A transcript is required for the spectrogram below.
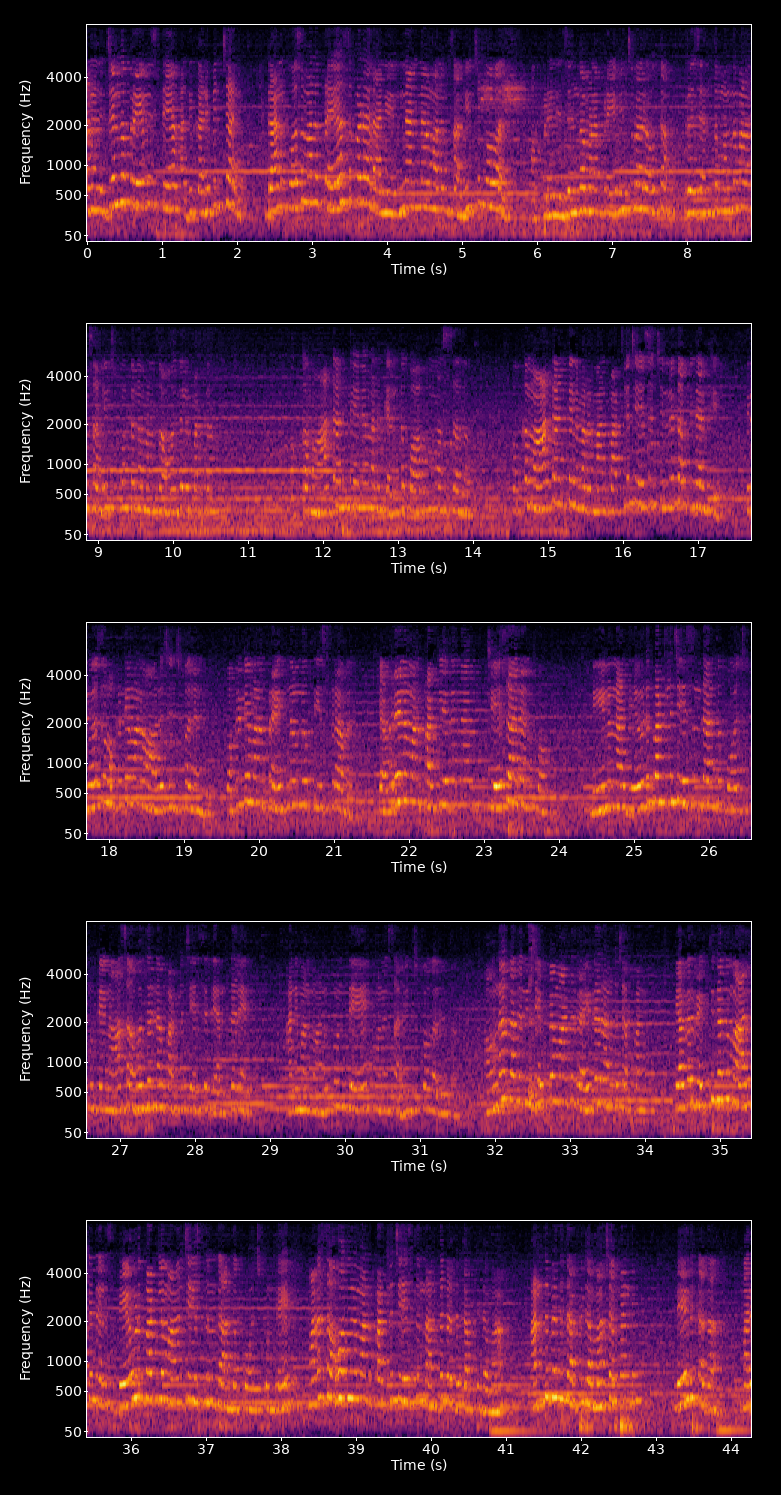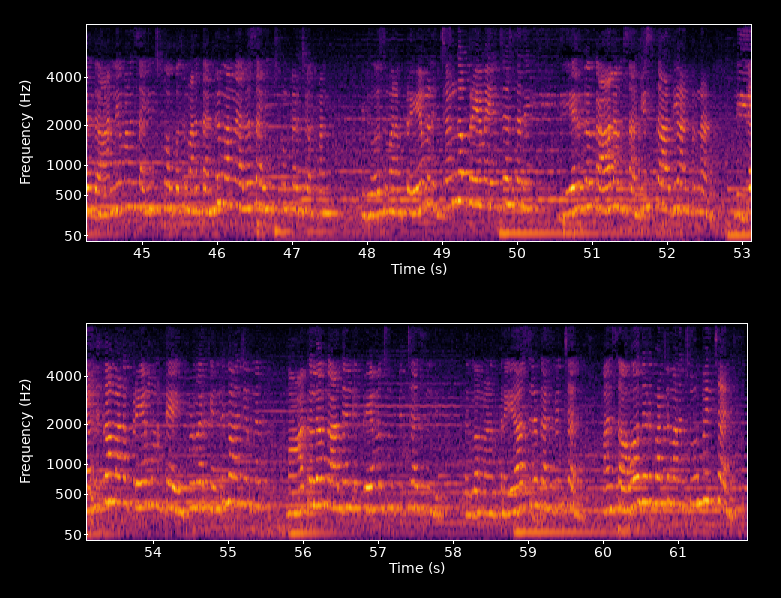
మనం నిజంగా ప్రేమిస్తే అది కనిపించాలి. దానికోసం మనం ప్రయాసపడాలి. అని ఎన్నన్నా మనం సహించుకోవాలి. అప్పుడే నిజంగా మనం ప్రేమించేవారు అవుతాం. ఈరోజు ఎంతమంది మనం సహించుకుంటున్నాం మన సహోదరుల పట్ల? ఒక్క మాట అంటేనే మనకి ఎంత కోపం వస్తుందో. ఒక్క మాట అంటేనే మనం మన పట్ల చేసే చిన్న తప్పిదానికి ఈరోజు ఒకటే మనం ఆలోచించుకోవాలండి ఒకటే మనం ప్రయత్నంలోకి తీసుకురావాలి. ఎవరైనా మన పట్ల ఏదైనా చేశారనుకో నేను నా దేవుడి పట్ల చేసిన దాంతో పోల్చుకుంటే నా సహోదరు నా పట్ల చేసేది ఎంత లేదు. సహించుకోగలుగుతాం అవునా కదా నేను చెప్పే మాట రైటా రంగ చెప్పండి. ఎవరి వ్యక్తిగతం వాళ్ళకే తెలుసు. దేవుడి పట్ల మనం చేస్తున్న దాంతో పోల్చుకుంటే మన సహోదరులు మన పట్ల చేస్తుంది అంత పెద్ద తప్పిదమా? అంత పెద్ద తప్పిదమా? చెప్పండి. లేదు కదా. మరి దాన్నే మనం సహించుకోకపోతే మన తండ్రి మనం ఎలా సహించుకుంటాడు చెప్పండి. ఈరోజు మన ప్రేమ నిజంగా ప్రేమ ఏం చేస్తుంది? దీర్ఘకాలం సహిస్తాది అంటున్నాడు. నిజంగా మన ప్రేమ ఉంటే ఇప్పుడు వరకు ఎందుకు అని చెప్పిన మాటలో కాదండి ప్రేమ చూపించాల్సింది. ఇదిగో మన ప్రయాసలు కనిపించాలి. మన సహోదరు పట్ల మనం చూపించాలి.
